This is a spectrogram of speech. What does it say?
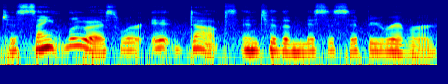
to St. Louis where it dumps into the Mississippi River.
